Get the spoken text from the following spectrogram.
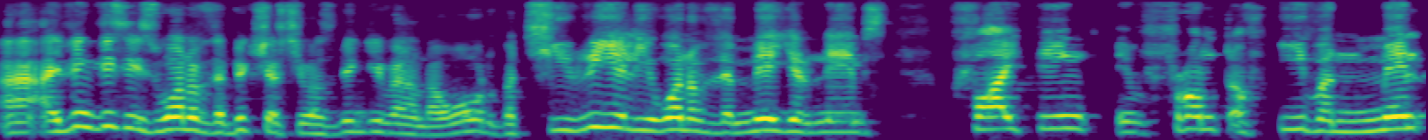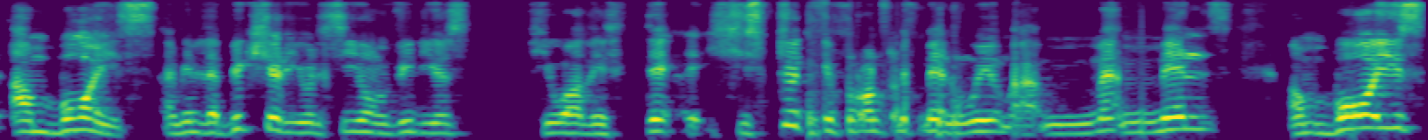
Uh, I think this is one of the pictures she was being given an award, but she really one of the major names fighting in front of even men and boys. I mean, the picture you will see on videos, she was she stood in front of men, women, men and boys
